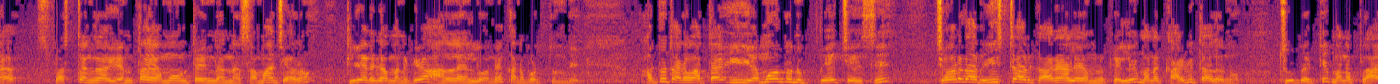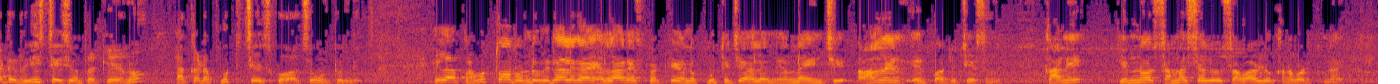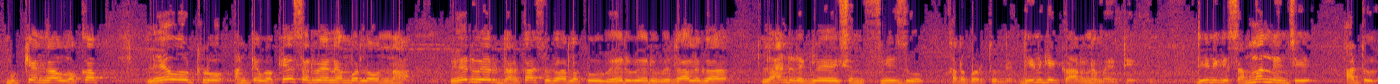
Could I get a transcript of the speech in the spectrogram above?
స్పష్టంగా ఎంత అమౌంట్ అయిందన్న సమాచారం క్లియర్గా మనకి ఆన్లైన్లోనే కనపడుతుంది. అటు తర్వాత ఈ అమౌంట్ను పే చేసి చివరిగా రిజిస్ట్రార్ కార్యాలయంలోకి వెళ్ళి మన కాగితాలను చూపెట్టి మన ప్లాట్ రిజిస్ట్రేషన్ ప్రక్రియను అక్కడ పూర్తి చేసుకోవాల్సి ఉంటుంది. ఇలా ప్రభుత్వం రెండు విధాలుగా ఎల్ఆర్ఎస్ ప్రక్రియను పూర్తి చేయాలని నిర్ణయించి ఆన్లైన్ ఏర్పాట్లు చేసింది. కానీ ఎన్నో సమస్యలు సవాళ్ళు కనబడుతున్నాయి. ముఖ్యంగా ఒక లేఅవుట్లో అంటే ఒకే సర్వే నెంబర్లో ఉన్న వేరువేరు దరఖాస్తుదారులకు వేరువేరు విధాలుగా ల్యాండ్ రెగ్యులేషన్ ఫీజు కనపడుతుంది. దీనికి కారణం ఏంటి? దీనికి సంబంధించి అటు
